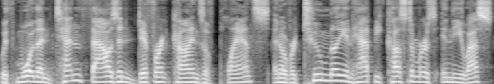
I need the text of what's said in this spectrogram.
with more than 10,000 different kinds of plants and over 2 million happy customers in the U.S.?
